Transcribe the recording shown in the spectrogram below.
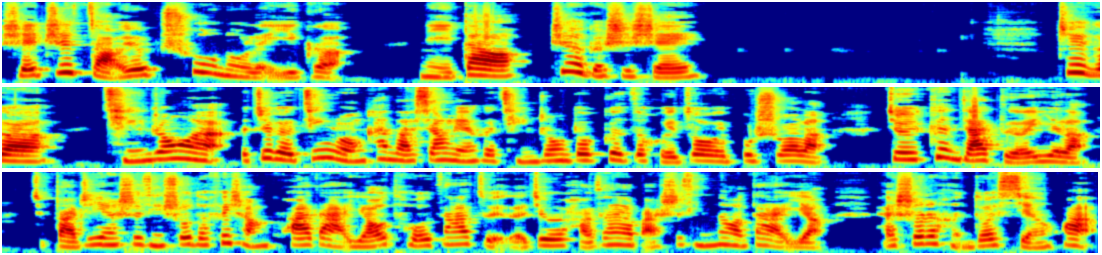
谁知早又触怒了一个。你道这个是谁？这个秦钟啊，这个金荣看到香莲和秦钟都各自回座位不说了，就更加得意了，就把这件事情说得非常夸大，摇头咂嘴的，就好像要把事情闹大一样，还说了很多闲话。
